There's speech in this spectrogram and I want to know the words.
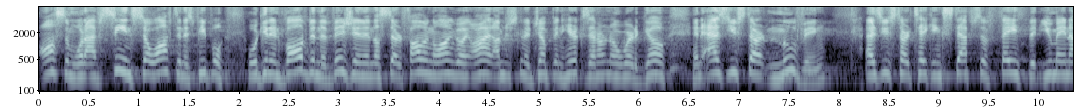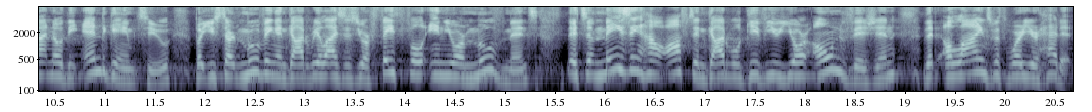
awesome. What I've seen so often is people will get involved in the vision and they'll start following along, going, All right, I'm just going to jump in here because I don't know where to go. And as you start moving, as you start taking steps of faith that you may not know the end game to, but you start moving and God realizes you're faithful in your movement, it's amazing how often God will give you your own vision that aligns with where you're headed.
